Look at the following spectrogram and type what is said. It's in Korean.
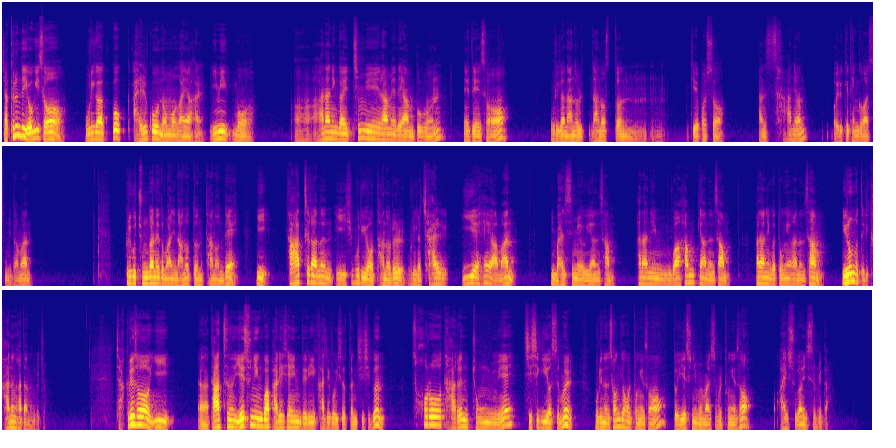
자, 그런데 여기서 우리가 꼭 알고 넘어가야 할 이미 뭐 어, 하나님과의 친밀함에 대한 부분에 대해서 우리가 나눌 나눴던 게 벌써 한 4년 뭐 이렇게 된 것 같습니다만 그리고 중간에도 많이 나눴던 단어인데 이 다트라는 이 히브리어 단어를 우리가 잘 이해해야만 이 말씀에 의한 삶, 하나님과 함께하는 삶, 하나님과 동행하는 삶 이런 것들이 가능하다는 거죠. 자, 그래서 이 어, 다트는 예수님과 바리새인들이 가지고 있었던 지식은 서로 다른 종류의 지식이었음을 우리는 성경을 통해서 또 예수님의 말씀을 통해서 알 수가 있습니다.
